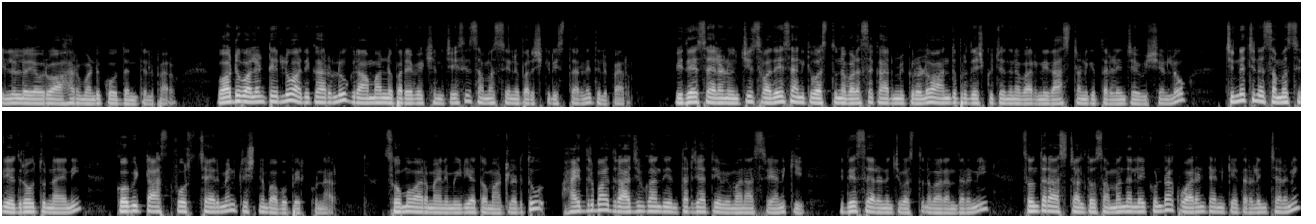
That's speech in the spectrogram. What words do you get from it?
ఇళ్ళలో ఎవరూ ఆహారం వండుకోవద్దని తెలిపారు. వార్డు వాలంటీర్లు అధికారులు గ్రామాలను పర్యవేక్షణ చేసి సమస్యలను పరిష్కరిస్తారని తెలిపారు. విదేశాల నుంచి స్వదేశానికి వస్తున్న వలస కార్మికులలో ఆంధ్రప్రదేశ్కు చెందిన వారిని రాష్ట్రానికి తరలించే విషయంలో చిన్న చిన్న సమస్యలు ఎదురవుతున్నాయని COVID task force chairman Krishnababu పేర్కొన్నారు. సోమవారం ఆయన మీడియాతో మాట్లాడుతూ హైదరాబాద్ రాజీవ్ గాంధీ అంతర్జాతీయ విమానాశ్రయానికి విదేశాల నుంచి వస్తున్న వారందరినీ సొంత రాష్ట్రాలతో సంబంధం లేకుండా క్వారంటైన్కే తరలించాలని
